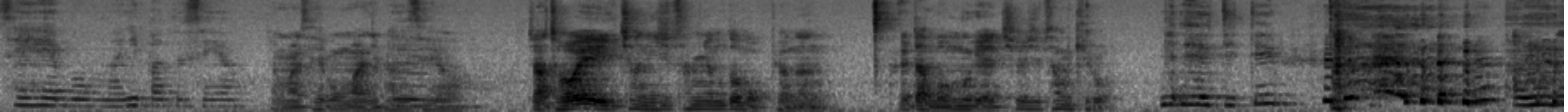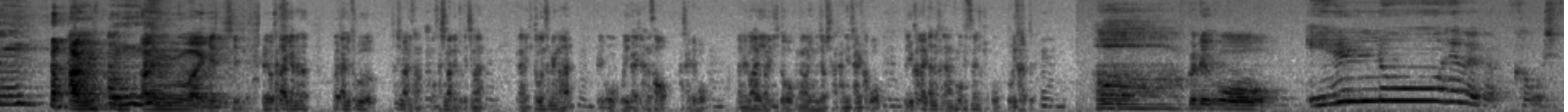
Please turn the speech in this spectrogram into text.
새해 복 많이 받으세요 정말 새해 복 많이 받으세요. 음. 자, 저의 2023년도 목표는 일단 몸무게 73kg. 네 디테일 앙금 안, 안 궁금하겠지. 아 그리고 일로 해외 가- 가고 싶어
